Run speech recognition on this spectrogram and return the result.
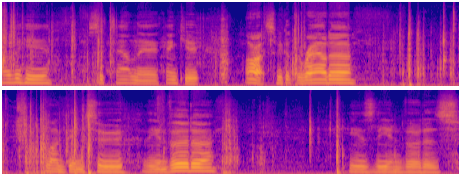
Over here, sit down there, thank you. All right, so we've got the router plugged into the inverter. Here's the inverter's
